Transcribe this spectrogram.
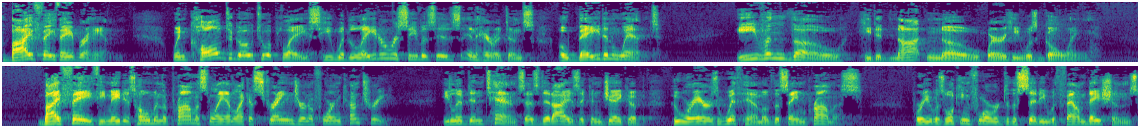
By faith, Abraham when called to go to a place he would later receive as his inheritance, obeyed and went, even though he did not know where he was going. By faith, he made his home in the promised land like a stranger in a foreign country. He lived in tents, as did Isaac and Jacob, who were heirs with him of the same promise. For he was looking forward to the city with foundations,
